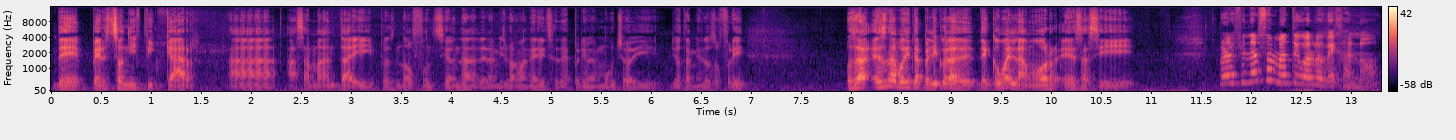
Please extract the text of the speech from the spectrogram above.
de personificar a, a Samantha y pues no funciona de la misma manera y se deprime mucho y yo también lo sufrí. O sea, es una bonita película de, de cómo el amor es así. Pero al final Samantha igual lo deja, ¿no?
